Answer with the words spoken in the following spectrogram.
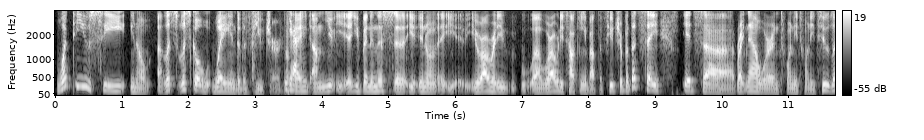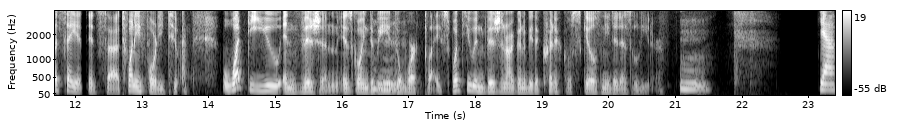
What do you see? You know, uh, let's let's go way into the future. Yeah. Okay, um, you, you you've been in this. Uh, you, you know, you, you're already uh, we're already talking about the future. But let's say it's uh, right now we're in 2022. Let's say it, it's uh, 2042. What do you envision is going to be the workplace? What do you envision are going to be the critical skills needed as a leader? Yeah,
